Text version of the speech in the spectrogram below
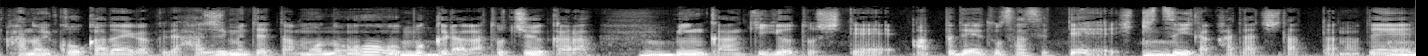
ハノイ工科大学で始めてたものを、僕らが途中から民間企業としてアップデートさせて引き継いだ形だったので、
